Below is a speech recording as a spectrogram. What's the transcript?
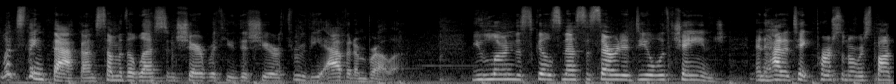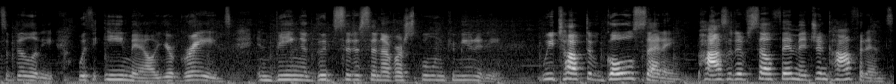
Let's think back on some of the lessons shared with you this year through the Avid umbrella. You learn the skills necessary to deal with change and how to take personal responsibility with email, your grades, and being a good citizen of our school and community. We talked of goal setting, positive self image and confidence,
